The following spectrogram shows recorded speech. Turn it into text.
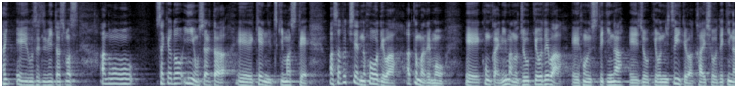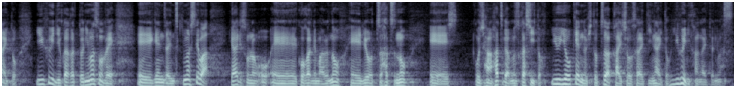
はい、えーご説明いたします。あの先ほど委員おっしゃられた、えー件につきまして、まあ、佐渡汽船の方では、あくまでも、えー今回の今の状況では、えー本質的な、えー状況については解消できないというふうに伺っておりますので、えー現在につきましては、やはりその、えー、小金丸の、えー両津発の、えー5時半発が難しいという要件の一つは解消されていないというふうに考えております。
